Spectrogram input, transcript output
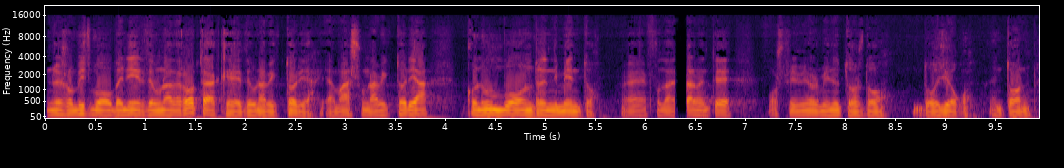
No es lo mismo venir de una derrota que de una victoria, y además una victoria con un buen rendimiento, eh, fundamentalmente los primeros minutos do, do juego. Entonces,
